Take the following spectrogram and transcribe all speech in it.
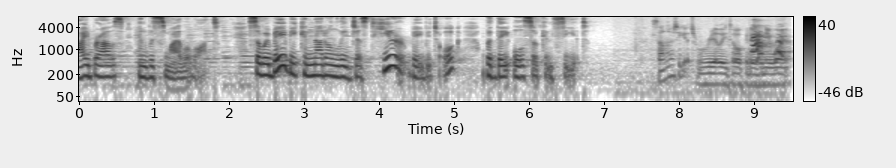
eyebrows, and we smile a lot. So, a baby can not only just hear baby talk, but they also can see it. Sometimes he gets really talkative and he won't.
